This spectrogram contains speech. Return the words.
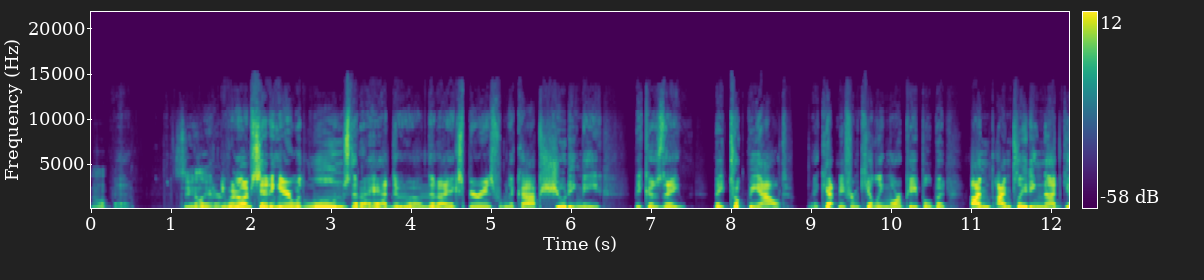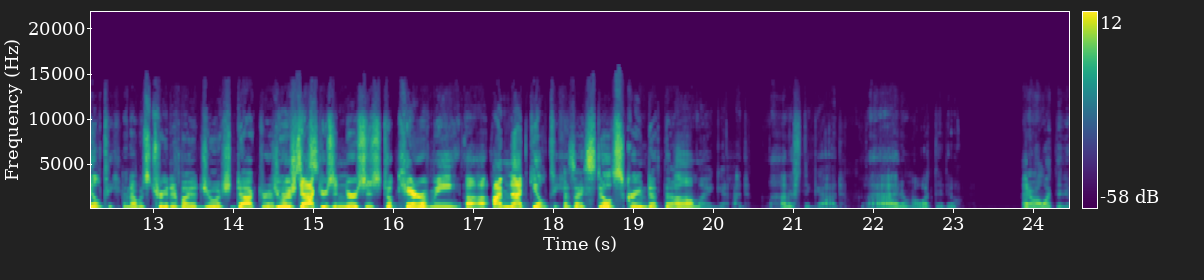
Nope. See you later. Even though I'm sitting here with wounds that I had to uh, that I experienced from the cops shooting me because they they took me out. They kept me from killing more people, but I'm I'm pleading not guilty. And I was treated by a Jewish doctor and Jewish nurses doctors and nurses took care of me. Uh, I'm not guilty. as I still screamed at them. Oh my God! Honest to God, I don't know what to do. I don't know what to do.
